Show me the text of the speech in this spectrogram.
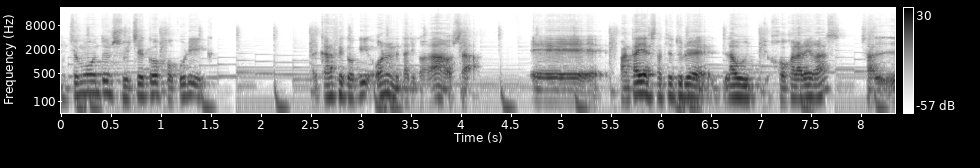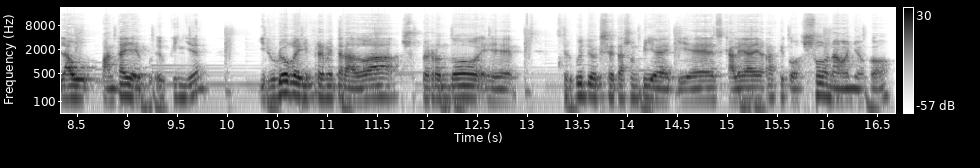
untxe momentuen switcheko jokurik grafikoki onenetariko da, osea, e, pantalla estateture lau jokalari gaz, osea, lau pantalla eukin je, irurogei fremetara doa, superrondo, e, zirkuituek zetasun pila eki ez, kalea grafiko zona oinoko,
